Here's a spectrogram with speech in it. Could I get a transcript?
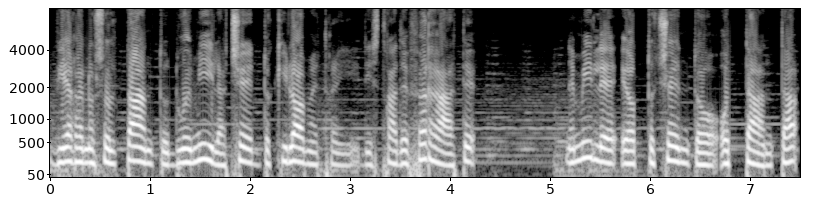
vi erano soltanto 2100 km di strade ferrate, nel 1880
